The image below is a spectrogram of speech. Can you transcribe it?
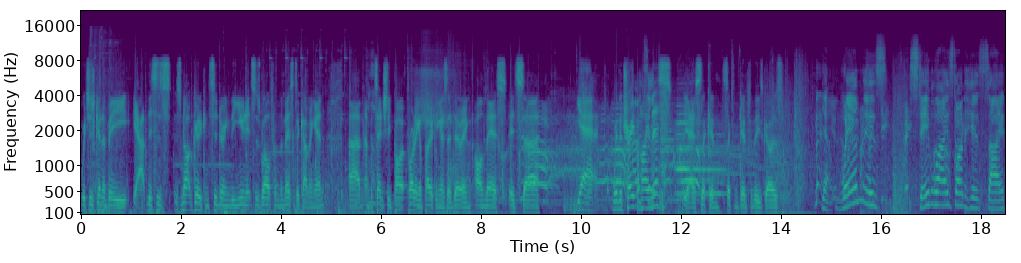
which is going to be, yeah, this is is not good considering the units as well from the Mista coming in um, and potentially prodding and poking as they're doing on this. It's, uh, yeah, with the trade behind this, yeah, it's looking, it's looking good for these guys. Yeah, Wam is stabilized on his side.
